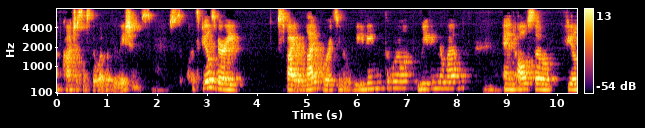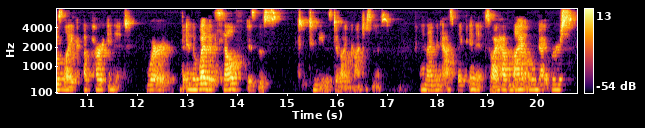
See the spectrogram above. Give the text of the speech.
of consciousness, the web of relations. So it feels very spider-like where it's, you know, weaving the world, weaving the web, and also feels like a part in it where the, in the web itself is this, to me, this divine consciousness. And I'm an aspect in it. So I have my own diverse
